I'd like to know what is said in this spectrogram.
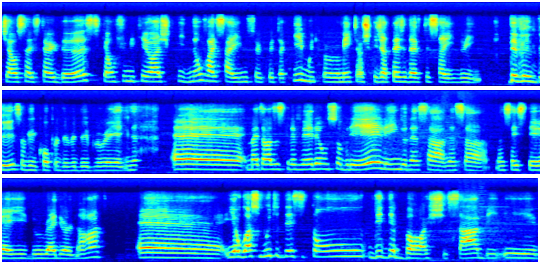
Chelsea Stardust, que é um filme que eu acho que não vai sair no circuito aqui, muito provavelmente, eu acho que já até já deve ter saído em DVD, se alguém compra DVD Blu-ray ainda. É, mas elas escreveram sobre ele, indo nessa, nessa, nessa esteira aí do Ready or Not. É, e eu gosto muito desse tom de deboche, sabe? E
